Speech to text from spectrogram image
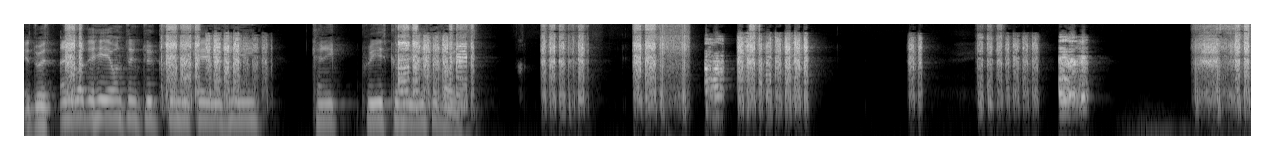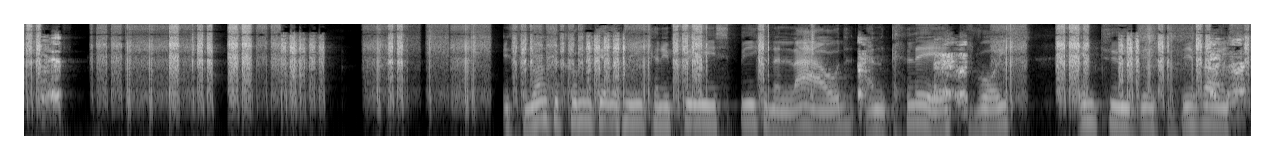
If there is anybody here wanting to communicate with me, can you please communicate with a voice? If you want to communicate with me, can you please speak in a loud and clear voice into this device,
